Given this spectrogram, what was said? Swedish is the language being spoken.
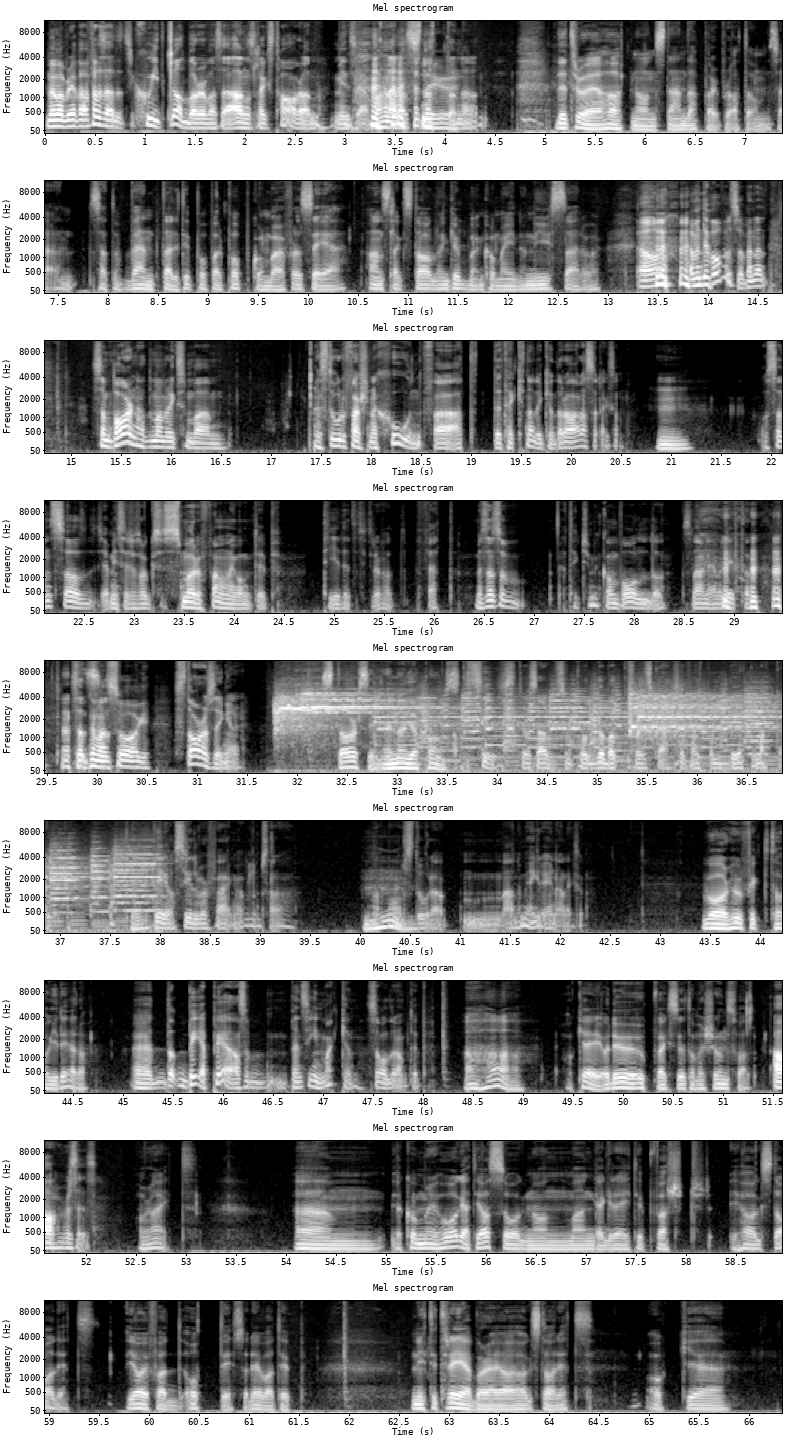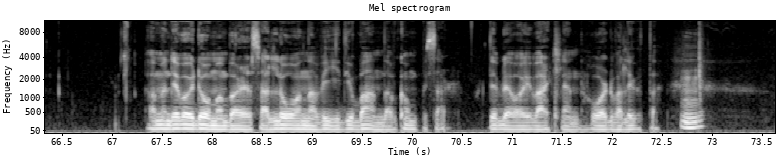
Men man blev i alla fall så här skitglad bara det var så här anslagstavlan minns jag, bara den här snutten. Det tror jag jag har hört någon standupare prata om så här. Satt och väntade till poppar popcorn bara för att se anslagstavlan gubben komma in och nysa och... ja. ja men det var väl så, men den, som barn hade man väl liksom bara en stor fascination för att det tecknade kunde röra sig liksom mm. Och sen så, jag minns att jag såg Smurfarna en gång typ tidigt, jag tyckte det var fett Men sen så, jag tyckte mycket om våld och sådär när jag var liten Så att när man såg Starsinger Starsing, är det någon japansk? Precis, det var så här, som på dubbat på svenska, som fanns på en BP-macka Okay. Det och Silverfang var väl de såhär Mm. normalstora mm, anime-grejerna liksom Var, hur fick du tag i det då? eh, BP, alltså bensinmacken, sålde de typ Aha, okej, och du är uppväxt utanför Sundsvall? Ja, precis Alright um, Jag kommer ihåg att jag såg någon manga-grej typ först i högstadiet. Jag är född 80 så det var typ 93 började jag i högstadiet. Och eh, Ja men det var ju då man började så här låna videoband av kompisar. Det blev ju verkligen hård valuta. Mm.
